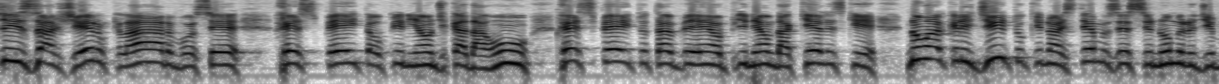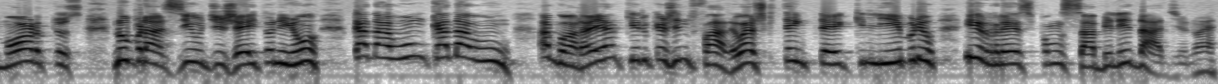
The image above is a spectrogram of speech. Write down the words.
exagero, claro, você respeita a opinião de cada um, respeito também a opinião daqueles que não acreditam que nós temos esse número de mortos no Brasil de jeito nenhum. Cada um, cada um. Agora, é aquilo que a gente fala, eu acho que tem que ter equilíbrio e responsabilidade, não é?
